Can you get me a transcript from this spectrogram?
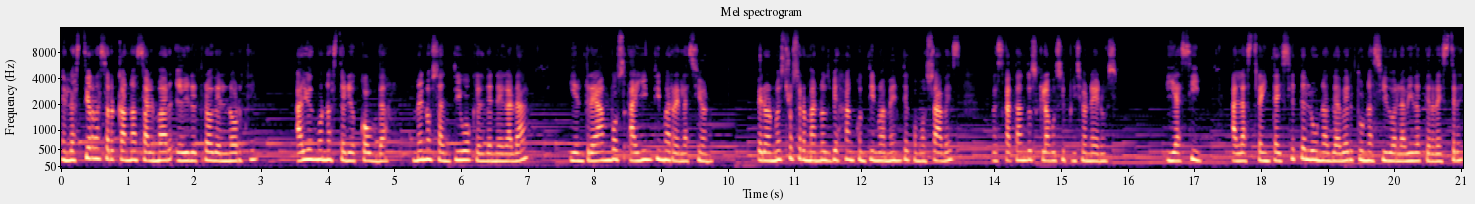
En las tierras cercanas al mar e Iretrao del norte hay un monasterio Kovda, menos antiguo que el de Negadá, y entre ambos hay íntima relación. Pero nuestros hermanos viajan continuamente, como sabes, rescatando esclavos y prisioneros. Y así, a las 37 lunas de haber tú nacido a la vida terrestre,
